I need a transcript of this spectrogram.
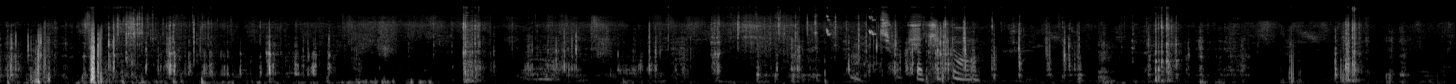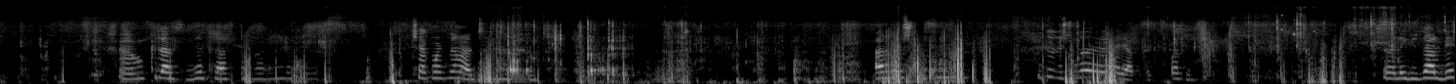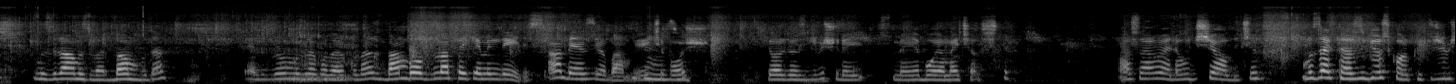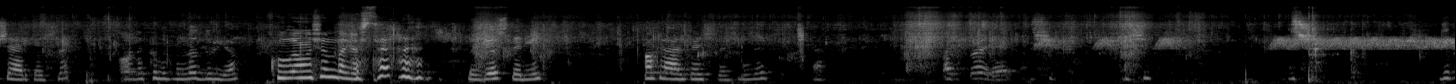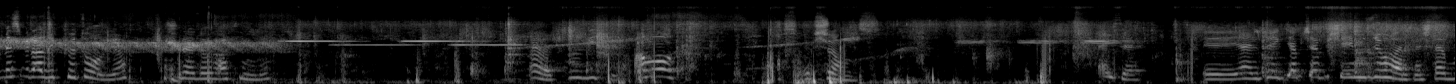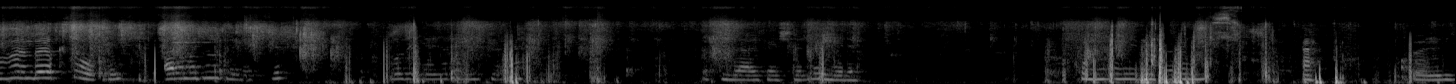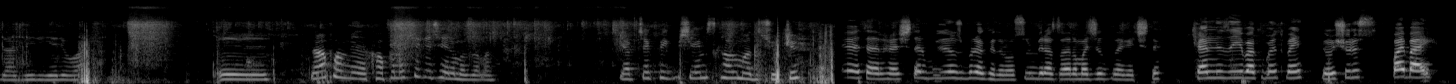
Çıktı mı? Şöyle bu plastik, plastikleri yine koyuyoruz. Çakmaktan artık bilmiyorum. Arkadaşlar sizin video dışında neler yaptık? Bakın. Şöyle güzel bir mızrağımız var bambudan. Yani biz bunu mızrak olarak kullanıyoruz. Bambu olduğundan pek emin değiliz. Ama benziyor bambuya. İçi boş. Gördüğünüz gibi şurayı Sümeyye boyamaya çalıştı. Sonra böyle ucu şey olduğu için mızrak tarzı göz korkutucu bir şey arkadaşlar. Orada kılıfında duruyor. Kullanışını da göster. Dur göstereyim. Bakın arkadaşlar şimdi. Bak, böyle ışık, ışık, ışık. Gitmesi birazcık kötü oluyor. Şuraya doğru atayım bir. Evet bu gitti. Ama olsun. bir şey olmaz. Neyse. Ee, yani pek yapacak bir şeyimiz yok arkadaşlar. Bu bölüm böyle kısa olsun. Aramacılıkla geçti. Burada yerine koyayım şöyle. Bakın arkadaşlar ne yeri. Kombinli bir bölümümüz. Heh. Böyle güzel bir yeri var. Ee, ne yapalım yani kapanışa geçelim o zaman. Yapacak pek bir şeyimiz kalmadı çünkü. Evet arkadaşlar bu videomuz buraya kadar olsun. Biraz aramacılıkla geçti. Kendinize iyi bakmayı unutmayın. Görüşürüz. Bay bay.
